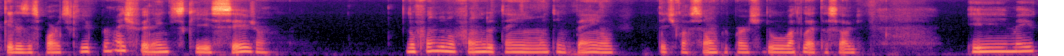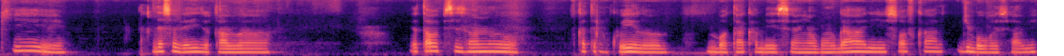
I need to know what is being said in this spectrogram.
Aqueles esportes que, por mais diferentes que sejam, no fundo, no fundo, tem muito empenho, dedicação por parte do atleta, sabe? E meio que dessa vez eu tava. Eu tava precisando ficar tranquilo, botar a cabeça em algum lugar e só ficar de boa, sabe?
